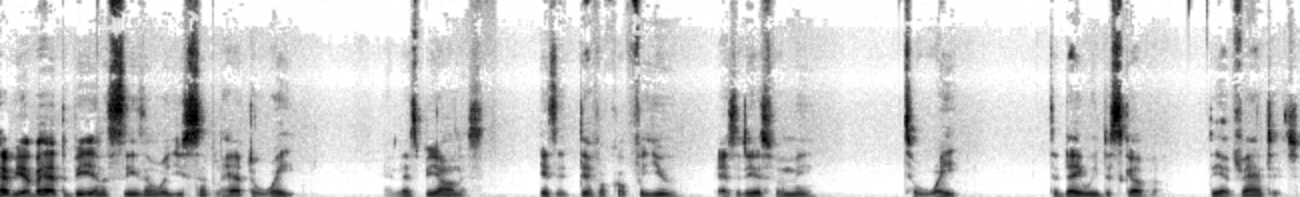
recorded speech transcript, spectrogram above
Have you ever had to be in a season where you simply had to wait? And let's be honest, is it difficult for you, as it is for me, to wait? Today we discover the advantage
